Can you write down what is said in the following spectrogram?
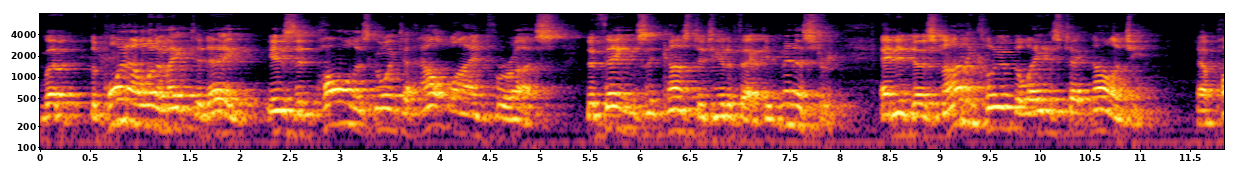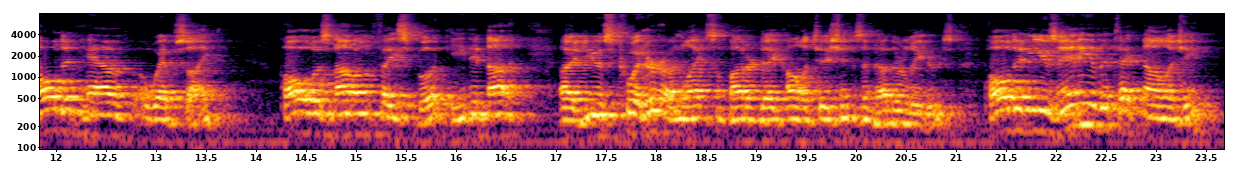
But the point I want to make today is that Paul is going to outline for us the things that constitute effective ministry. And it does not include the latest technology. Now, Paul didn't have a website. Paul was not on Facebook. He did not uh, use Twitter, unlike some modern day politicians and other leaders. Paul didn't use any of the technology.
